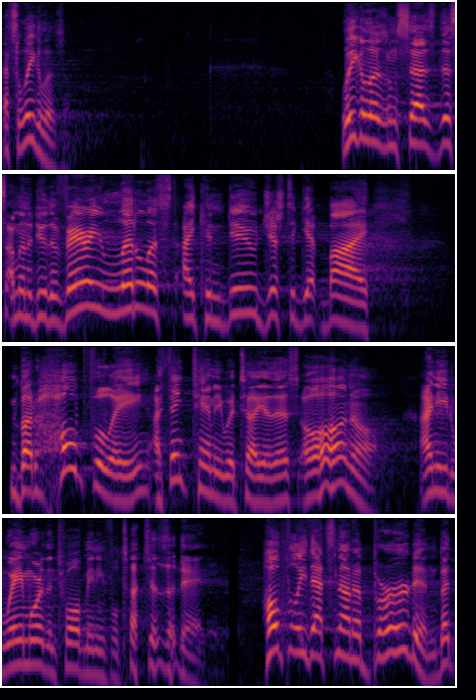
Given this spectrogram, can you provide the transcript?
That's legalism. Legalism says this I'm going to do the very littlest I can do just to get by. But hopefully, I think Tammy would tell you this oh no, I need way more than 12 meaningful touches a day. Hopefully, that's not a burden. But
